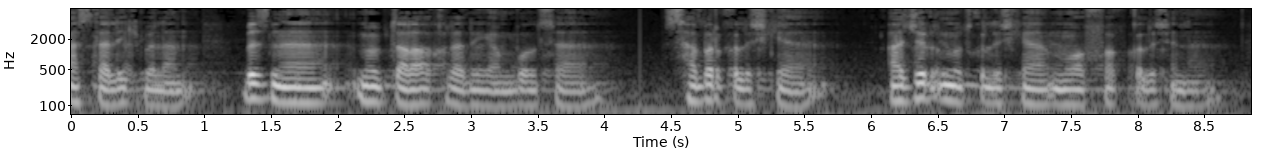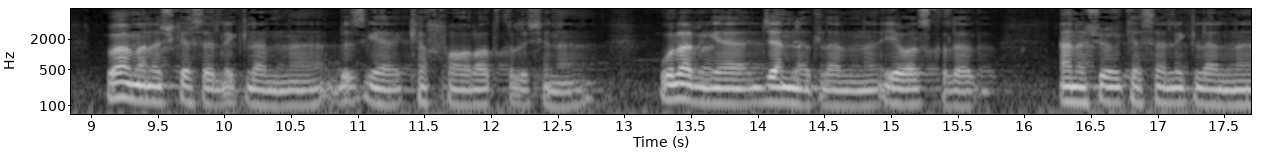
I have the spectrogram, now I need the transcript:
xastalik bilan bizni mubtalo qiladigan bo'lsa sabr qilishga ajr umid qilishga muvaffaq qilishini va mana shu kasalliklarni bizga kafforat qilishini ularga jannatlarni evaz qilib ana shu kasalliklarni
